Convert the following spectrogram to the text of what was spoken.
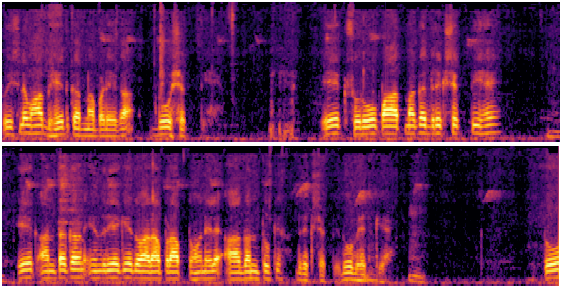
तो इसलिए वहाँ भेद करना पड़ेगा दो शक्ति है। एक स्वरूपात्मक दृक शक्ति है एक अंतकरण इंद्रिय के द्वारा प्राप्त होने वाले आगंतुक दृक शक्ति दो भेद के है। तो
